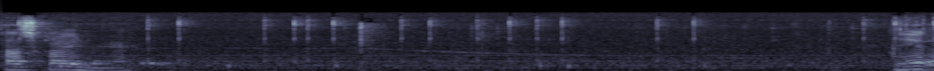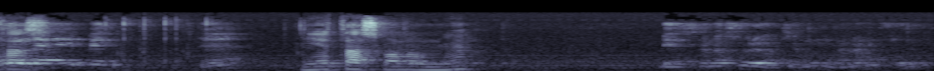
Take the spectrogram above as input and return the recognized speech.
taş koyulmuyor. Niye taş Oley ben. He? niye taş konulmuyor? Ben sana soruyorum. Sen bana mı soruyorsun?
